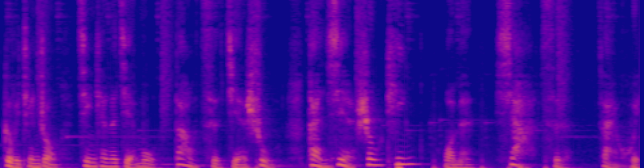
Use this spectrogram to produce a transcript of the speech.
各位听众，今天的节目到此结束，感谢收听，我们下次再会。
